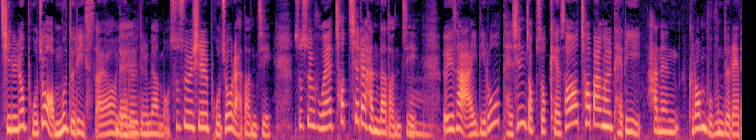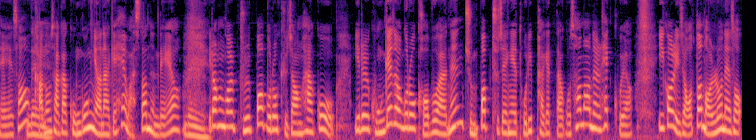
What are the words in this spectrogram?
진료 보조 업무들이 있어요. 네. 예를 들면 뭐 수술실 보조라든지 수술 후에 처치를 한다든지 음. 의사 아이디로 대신 접속해서 처방을 대리하는 그런 부분들에 대해서 네. 간호사가 공공연하게 해 왔었는데요. 네. 이런 걸 불법으로 규정하고 이를 공개적으로 거부하는 준법 투쟁에 돌입하겠다고 선언을 했고요. 이걸 이제 어떤 언론에서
